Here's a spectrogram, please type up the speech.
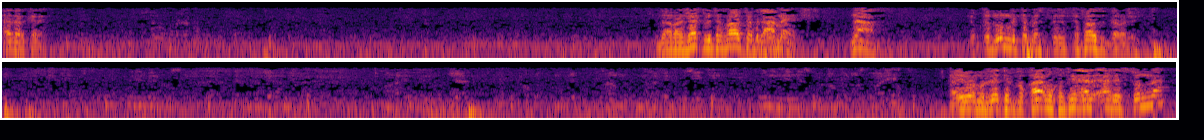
هذا الكلام. درجات بتفاوت بالأعمال. نعم. يقرون بتفاوت الدرجات. أيوه مرجئة الفقهاء مخالفين أهل السنة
